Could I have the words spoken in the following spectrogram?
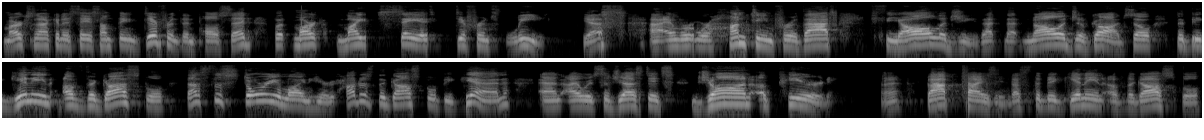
Mark's not going to say something different than Paul said, but Mark might say it differently. Yes? Uh, and we're, we're hunting for that theology, that, that knowledge of God. So, the beginning of the gospel, that's the storyline here. How does the gospel begin? And I would suggest it's John appeared. Right? Baptizing. That's the beginning of the gospel.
